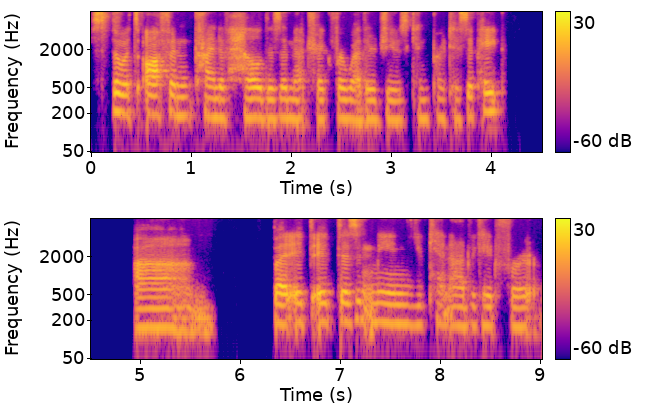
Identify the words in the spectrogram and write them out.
so it's often kind of held as a metric for whether Jews can participate. Um, but it, it doesn't mean you can't advocate for,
